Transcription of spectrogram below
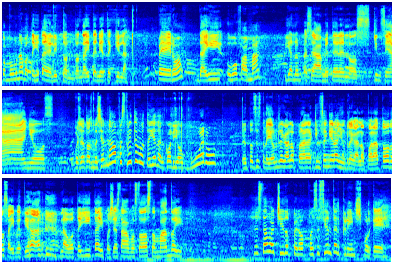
Como una botellita de Lipton, donde ahí tenía tequila. Pero de ahí hubo fama Y ya lo empecé a meter en los 15 años. Y pues ya todos me decían, no, pues tráete botella de alcohol. Y yo, bueno. Entonces traía un regalo para la quinceañera y un regalo para todos. Ahí metía la botellita y pues ya estábamos todos tomando y... Estaba chido, pero pues se siente el cringe porque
